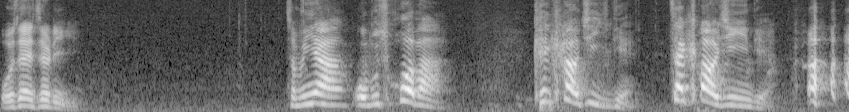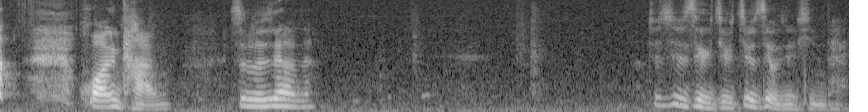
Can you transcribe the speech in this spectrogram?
我在这里，怎么样？我不错吧？可以靠近一点，再靠近一点，荒唐，是不是这样的？就是这个，就就这种心态，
